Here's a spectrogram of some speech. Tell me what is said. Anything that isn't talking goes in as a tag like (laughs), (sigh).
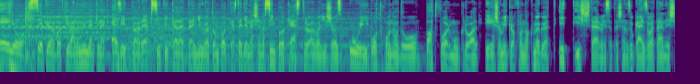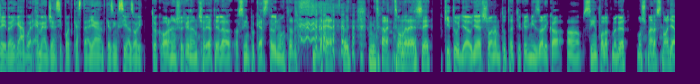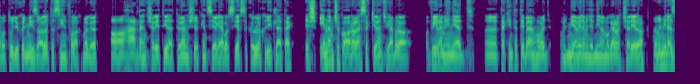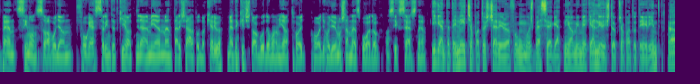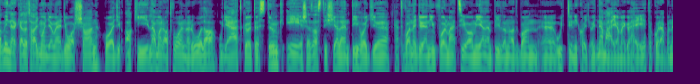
Éj! Szép jó napot kívánunk mindenkinek! Ez itt a Rep City keleten-nyugaton podcast egyenesen a Simplecastről, vagyis az új otthonadó platformunkról, és a mikrofonok mögött itt is természetesen Zukály Zoltán és Rédai Gábor Emergency podcast jelentkezünk. Szia Zoli! Tök aranyos, hogy nem cseréltél a, a Simplecast-tel, úgy mondtad, (laughs) de hogy mintha lett volna esély ki tudja, ugye soha nem tudhatjuk, hogy mi zajlik a, a színfalak mögött. Most már ezt nagyjából tudjuk, hogy mi zajlott a színfalak mögött a Harden cserét illetően, és egyébként szia Gábor, sziasztok, örülök, hogy itt lehetek. És én nem csak arra leszek kíváncsi, Gábor, a, a véleményed tekintetében, hogy, hogy mi a véleményed nyilván magáról a cseréről, hanem hogy mi lesz Ben simmons hogyan fog ez szerinted kihatni rá, milyen mentális állapotba kerül, mert egy kicsit aggódom amiatt, hogy, hogy, hogy ő most nem lesz boldog a Sixersnél. Igen, tehát egy négy csapatos cseréről fogunk most beszélgetni, ami még ennél is több csapatot érint. Mindenek előtt hagyd mondjam el gyorsan, hogy aki lemaradt volna róla, ugye átköltöztünk, és ez azt is jelenti, hogy hát van egy olyan információ, ami jelen pillanatban úgy tűnik, hogy, hogy nem állja meg a helyét a korábban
